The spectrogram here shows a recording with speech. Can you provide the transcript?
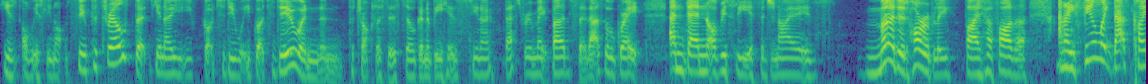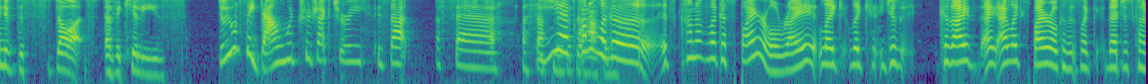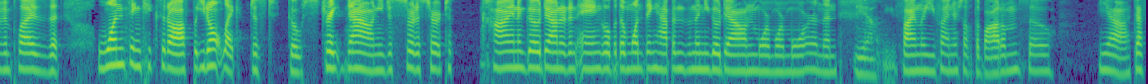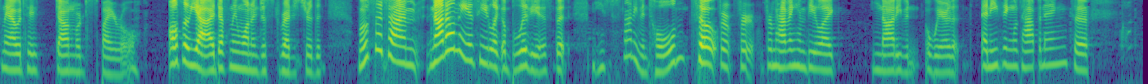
he's obviously not super thrilled, but you know, you've got to do what you've got to do, and, and Patroclus is still going to be his, you know, best roommate bud, so that's all great. And then obviously Iphigenia is murdered horribly by her father. And I feel like that's kind of the start of Achilles. Do we want to say downward trajectory? Is that a fair assessment? Yeah, it's of kind of like a it's kind of like a spiral, right? Like like just because I, I I like spiral because it's like that just kind of implies that one thing kicks it off, but you don't like just go straight down. You just sort of start to kind of go down at an angle, but then one thing happens and then you go down more, more, more, and then Yeah. finally you find yourself at the bottom. So yeah, definitely I would say downward spiral. Also, yeah, I definitely want to just register that most of the time, not only is he like oblivious, but he's just not even told. So for, for from having him be like not even aware that anything was happening to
